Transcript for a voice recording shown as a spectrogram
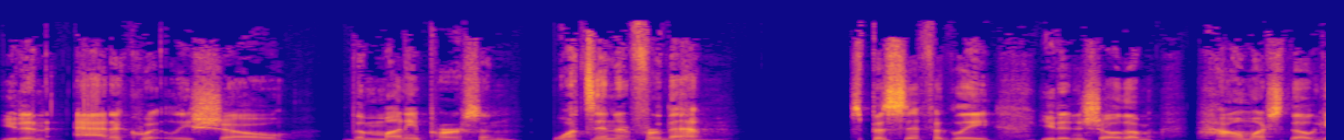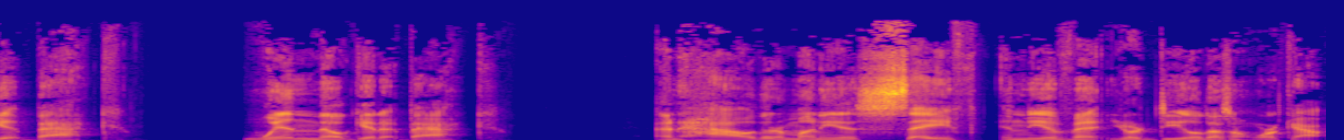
you didn't adequately show the money person what's in it for them. Specifically, you didn't show them how much they'll get back, when they'll get it back, and how their money is safe in the event your deal doesn't work out.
